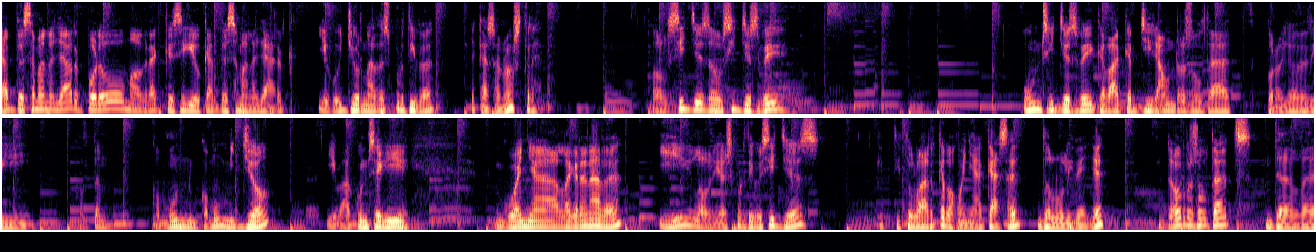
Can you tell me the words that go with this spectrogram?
Cap de setmana llarg, però, malgrat que sigui el cap de setmana llarg, hi ha hagut jornada esportiva a casa nostra. El Sitges, el Sitges B, un Sitges B que va capgirar un resultat, però allò de dir, escolta'm, com un, com un mitjó, i va aconseguir guanyar la Granada, i la Unió Esportiva Sitges, equip titular que va guanyar a casa de l'Olivella. Dos resultats de la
